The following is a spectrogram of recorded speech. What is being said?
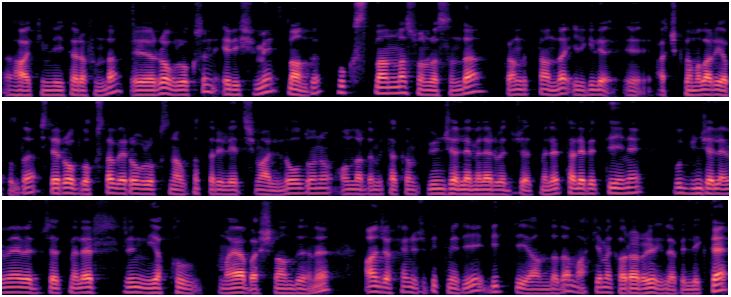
Hakimliği tarafından e, Roblox'un erişimi kısıtlandı. Bu kısıtlanma sonrasında bakanlıktan da ilgili e, açıklamalar yapıldı. İşte Roblox'ta ve Roblox'un avukatlarıyla iletişim halinde olduğunu, onlardan bir takım güncellemeler ve düzeltmeler talep ettiğini, bu güncelleme ve düzeltmelerin yapılmaya başlandığını ancak henüz bitmediği, bittiği anda da mahkeme kararıyla birlikte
